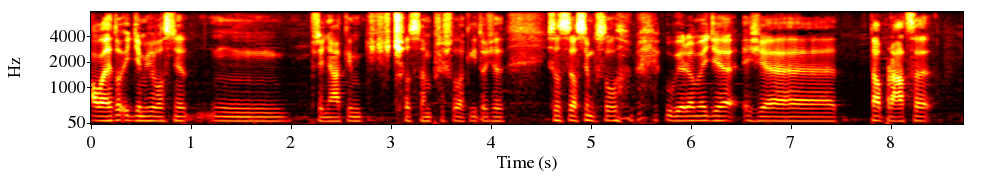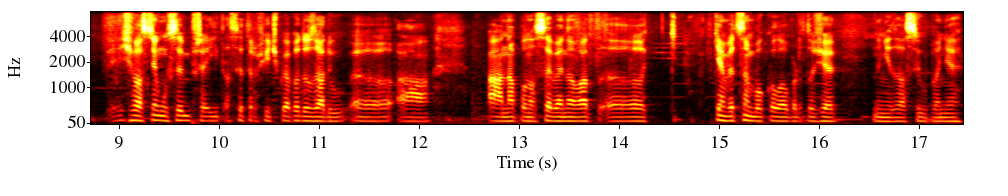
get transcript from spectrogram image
ale je to i tím, že vlastně mm, před nějakým časem přišlo takový to, že jsem si vlastně musel uvědomit, že, že ta práce, že vlastně musím přejít asi trošičku jako dozadu uh, a, a naplno se věnovat uh, těm věcem okolo, protože není to asi úplně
